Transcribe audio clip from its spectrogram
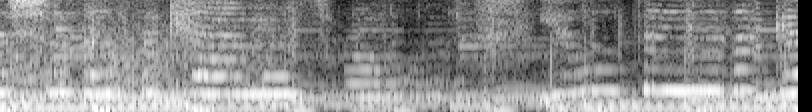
Positions as the cameras roll. You'll be the guy,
